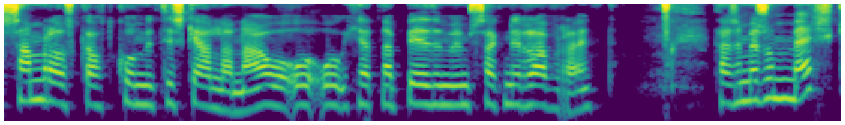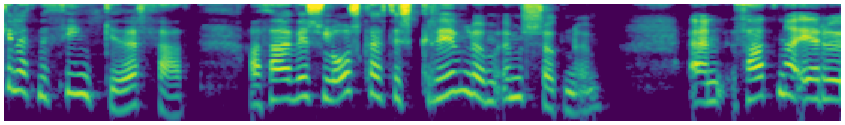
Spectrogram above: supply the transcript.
samráðskátt komið til skjálana og, og, og hérna beðum umsagnir rafrænt. Það sem er svo merkilegt með þingið er það að það er vissulega óskæft til skriflegum umsögnum en þarna eru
